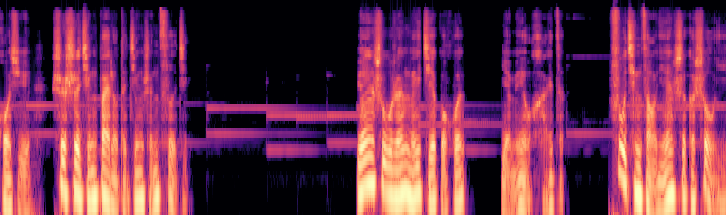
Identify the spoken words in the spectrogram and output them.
或许是事情败露的精神刺激。袁树人没结过婚，也没有孩子，父亲早年是个兽医，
